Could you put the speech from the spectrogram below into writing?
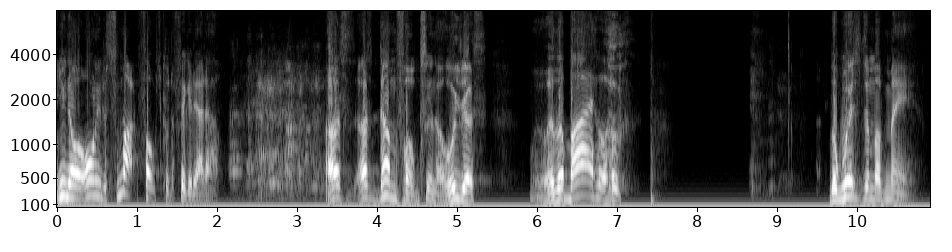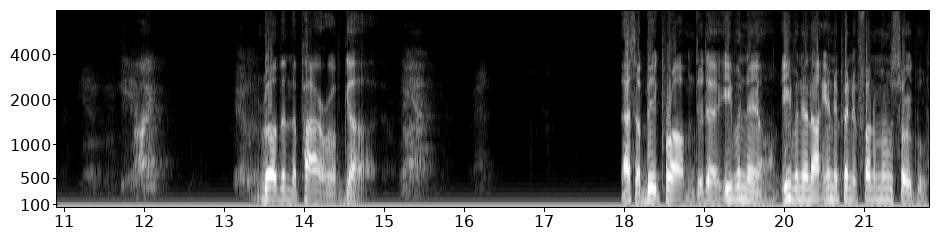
You know, only the smart folks could have figured that out. us, us dumb folks, you know, we just, with the Bible, the wisdom of man, right. rather than the power of God. That's a big problem today, even now, even in our independent fundamental circles.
